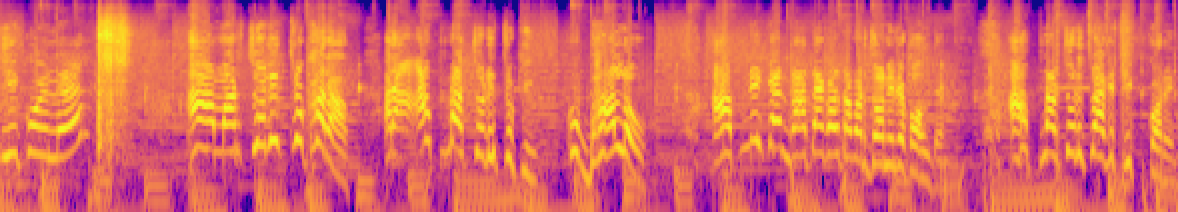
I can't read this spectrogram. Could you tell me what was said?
কি কইলে আমার চরিত্র খারাপ। আর আপনার চরিত্র কি? খুব ভালো। আপনি কেন রাত এগারোটা আবার জনিরে কল দেন? আপনার চরিত্র আগে ঠিক করেন।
